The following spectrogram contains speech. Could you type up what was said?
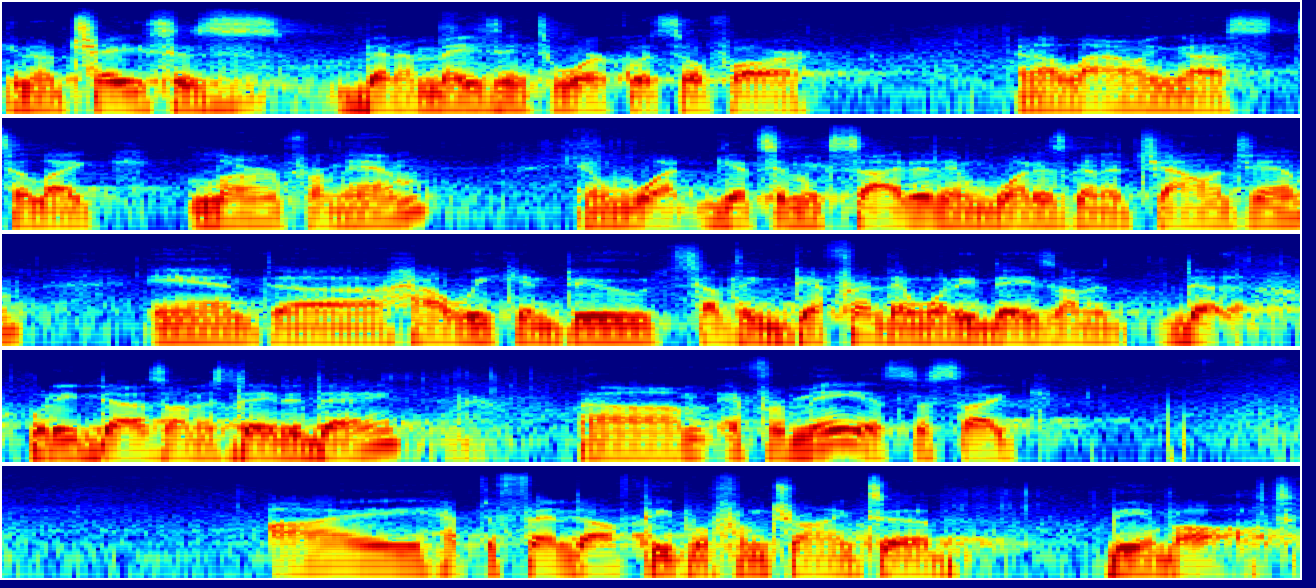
you know, Chase has been amazing to work with so far and allowing us to like learn from him and what gets him excited and what is going to challenge him and uh, how we can do something different than what he does on what he does on his day to day. Um, and for me, it's just like I have to fend off people from trying to be involved.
